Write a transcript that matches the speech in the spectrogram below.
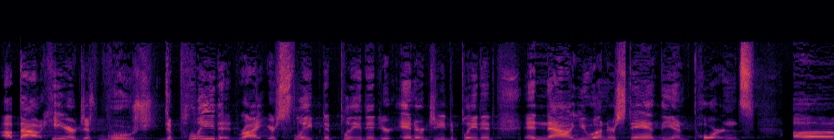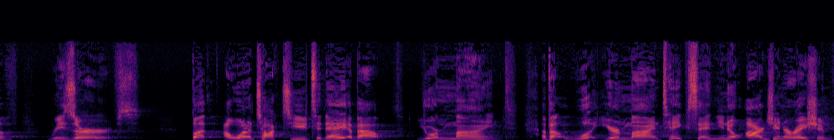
about here just whoosh, depleted, right? Your sleep depleted, your energy depleted, and now you understand the importance of reserves. But I want to talk to you today about your mind, about what your mind takes in. You know, our generation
